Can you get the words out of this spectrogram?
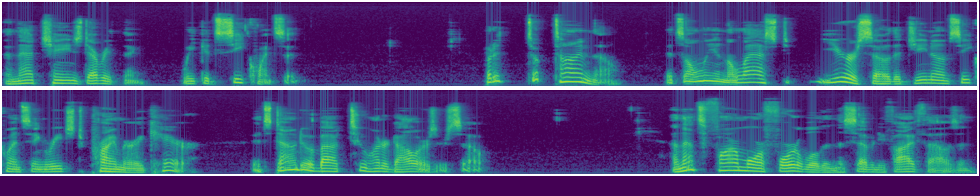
And that changed everything. We could sequence it. But it took time, though. It's only in the last year or so that genome sequencing reached primary care. It's down to about $200 or so. And that's far more affordable than the 75,000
